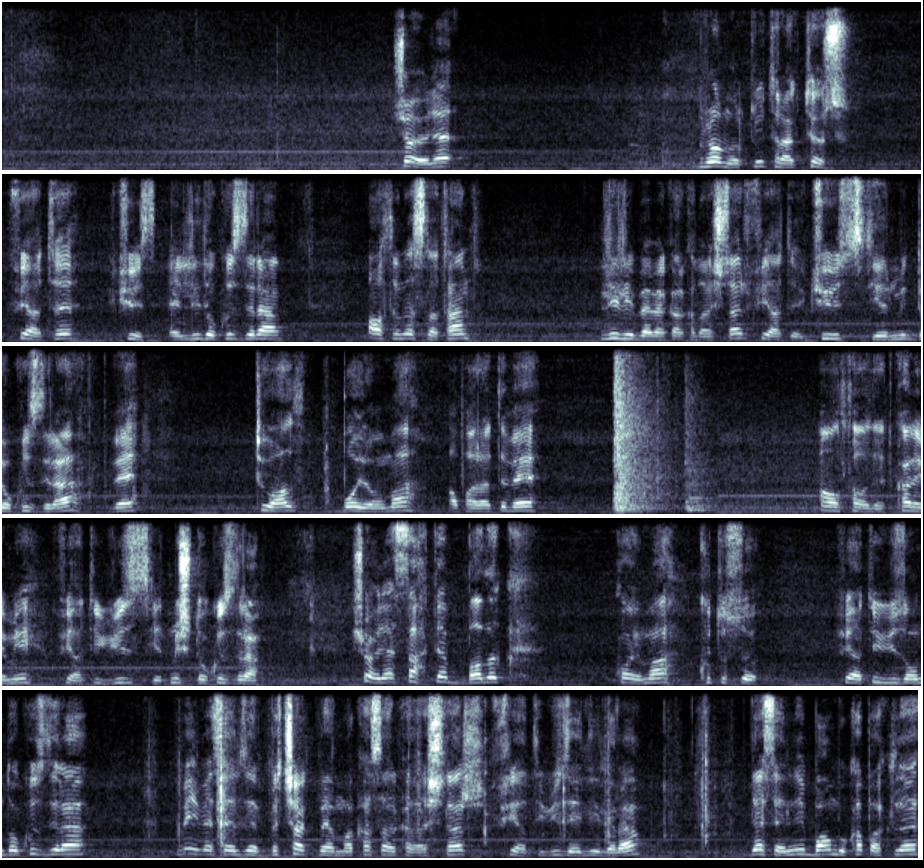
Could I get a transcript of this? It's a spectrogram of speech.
Şöyle romörklü traktör fiyatı 259 lira. Altını ıslatan Lili bebek arkadaşlar fiyatı 229 lira ve tuval boyama aparatı ve 6 adet kalemi fiyatı 179 lira. Şöyle sahte balık koyma kutusu fiyatı 119 lira. Meyve sebze bıçak ve makas arkadaşlar fiyatı 150 lira. Desenli bambu kapaklı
